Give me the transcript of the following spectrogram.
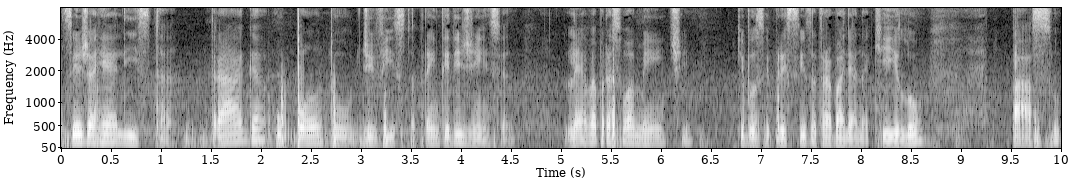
Seja realista, traga o ponto de vista para a inteligência. Leva para sua mente que você precisa trabalhar naquilo, passo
